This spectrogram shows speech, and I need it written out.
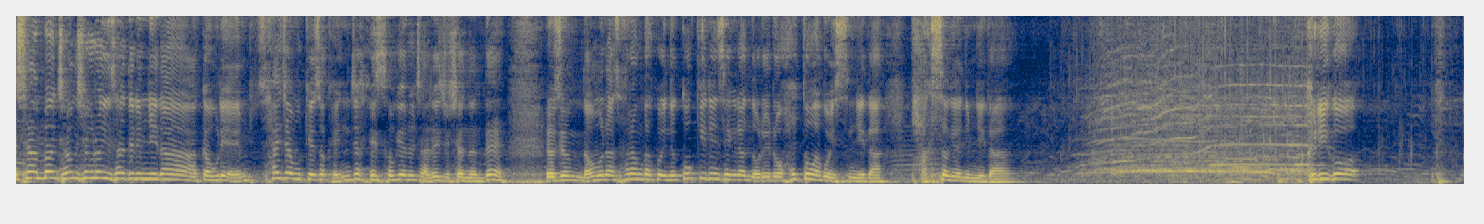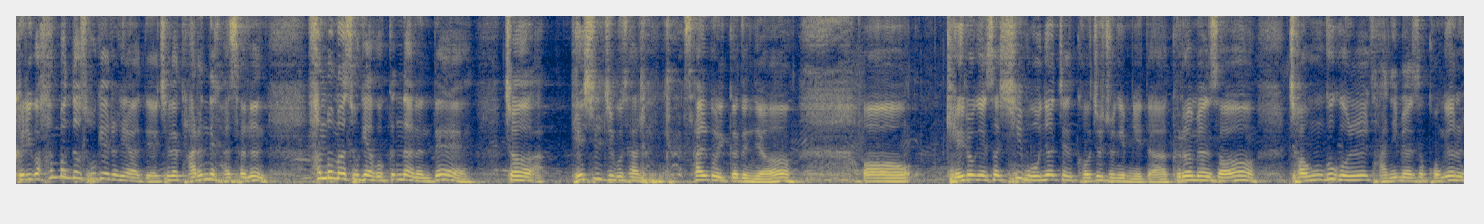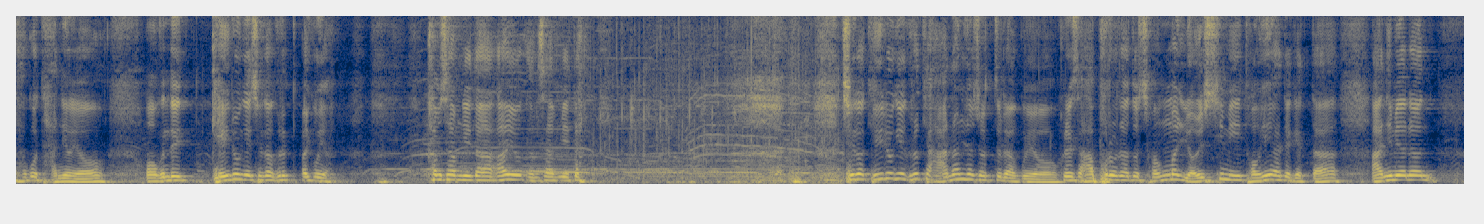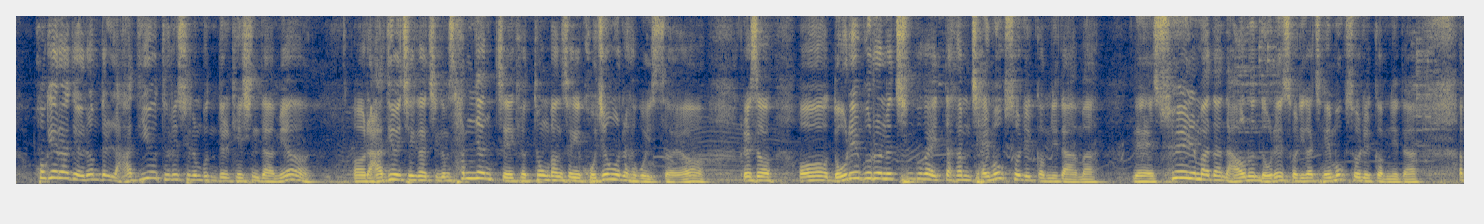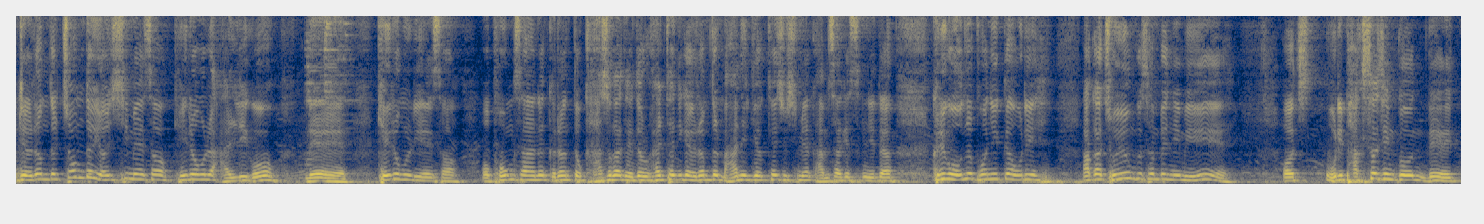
다시 한번 정식으로 인사드립니다. 아까 우리 사회자분께서 굉장히 소개를 잘 해주셨는데 요즘 너무나 사랑받고 있는 꽃길 인생이라는 노래로 활동하고 있습니다. 박성현입니다. 그리고 그리고 한 번 더 소개를 해야 돼요. 제가 다른 데 가서는 한 번만 소개하고 끝나는데 저 대실지구 살, 살고 있거든요. 어, 계룡에서 15년째 거주 중입니다. 그러면서 전국을 다니면서 공연을 하고 다녀요. 어, 근데 계룡에 제가 그렇게, 아이고야. 감사합니다. 아유, 감사합니다. 제가 계룡에 그렇게 안 알려줬더라고요. 그래서 앞으로라도 정말 열심히 더 해야 되겠다. 아니면은 혹여라도 여러분들 라디오 들으시는 분들 계신다면 어, 라디오에 제가 지금 3년째 교통방송에 고정을 하고 있어요. 그래서 어, 노래 부르는 친구가 있다 하면 제 목소리일 겁니다 아마. 네, 수요일마다 나오는 노래 소리가 제 목소리일 겁니다. 아무튼 여러분들 좀 더 열심히 해서 계룡을 알리고, 네, 계룡을 위해서 어, 봉사하는 그런 또 가수가 되도록 할 테니까 여러분들 많이 기억해 주시면 감사하겠습니다. 그리고 오늘 보니까 우리 아까 조영구 선배님이 어, 지- 우리 박서진 군, 네,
